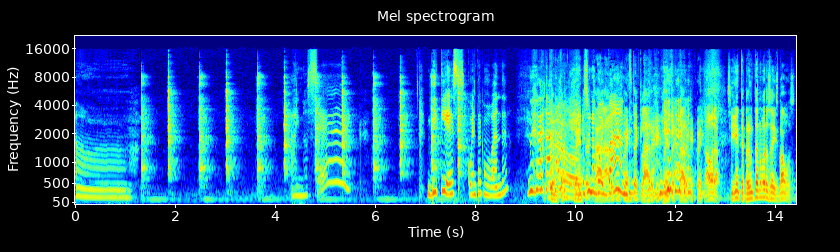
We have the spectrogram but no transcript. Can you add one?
Ah. Ay, no sé. BTS cuenta como banda. Cuenta, cuenta, Es una boy claro que band. cuenta, claro que cuenta, claro que cuenta. Ahora, siguiente, pregunta número 6, vamos.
